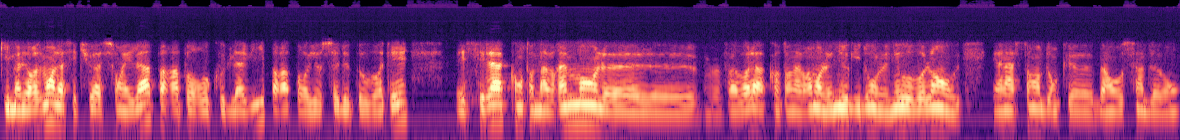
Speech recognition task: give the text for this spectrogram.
Qui malheureusement, la situation est là par rapport au coût de la vie, par rapport au seuil de pauvreté. Et c'est là quand on a vraiment le, enfin voilà, quand on a vraiment le nez au guidon, le nez au volant, et à l'instant donc euh, ben, au sein de, on,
